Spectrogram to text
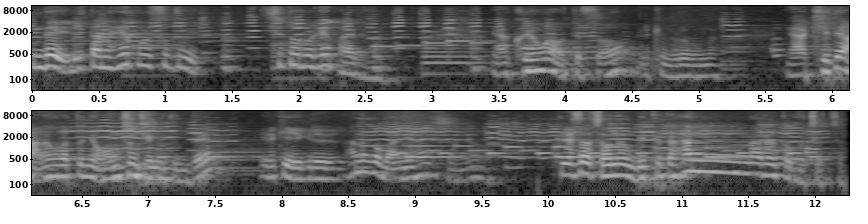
근데 일단 해볼 수도 있- 시도를 해봐야 됩니다. 야, 그 영화 어땠어? 이렇게 물어보면 야, 기대 안 하고 봤더니 엄청 재밌던데? 이렇게 얘기를 하는 거 많이 하시잖아요. 그래서 저는 밑에다 하나를 더 붙였죠.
